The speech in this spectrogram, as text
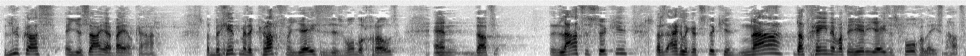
Lucas en Jezaja bij elkaar. Dat begint met de kracht van Jezus is wondergroot. En dat laatste stukje, dat is eigenlijk het stukje na datgene wat de Heer Jezus voorgelezen had.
